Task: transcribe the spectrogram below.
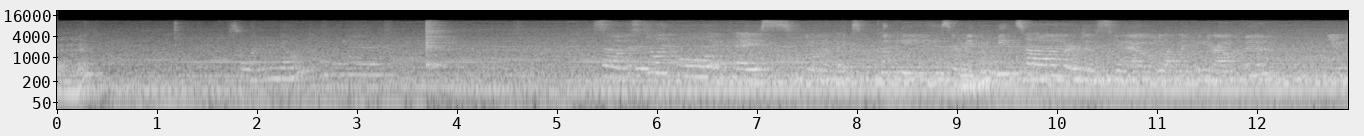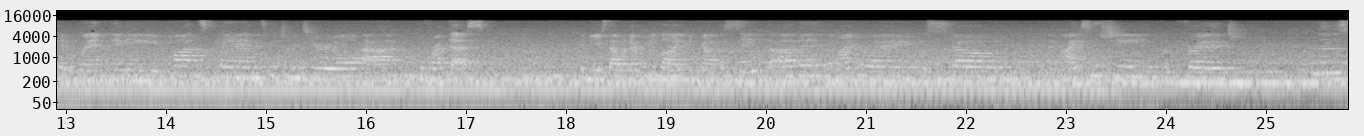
Okay. So we're gonna go in here. So this is really cool in case you want to bake some cookies or make a pizza or just, you know, you like making your own food. You can rent any pots, pans, kitchen material at the front desk and use that whenever you like. You've got the sink, the oven, the microwave, the stove, an ice machine, a fridge, and then this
